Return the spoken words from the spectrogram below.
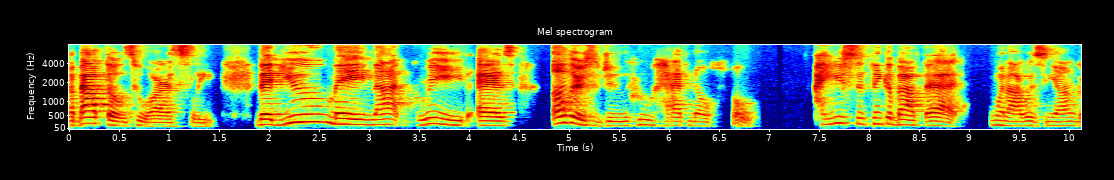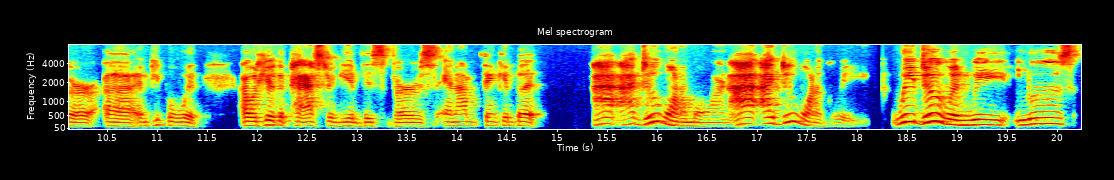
about those who are asleep, that you may not grieve as others do who have no hope. I used to think about that when I was younger, uh, and people would, I would hear the pastor give this verse, and I'm thinking, but I, I do want to mourn. I, I do want to grieve. We do when we lose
